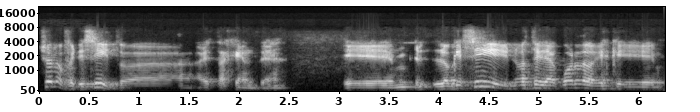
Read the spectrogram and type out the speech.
yo lo felicito a esta gente. Eh, lo que sí no estoy de acuerdo es que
